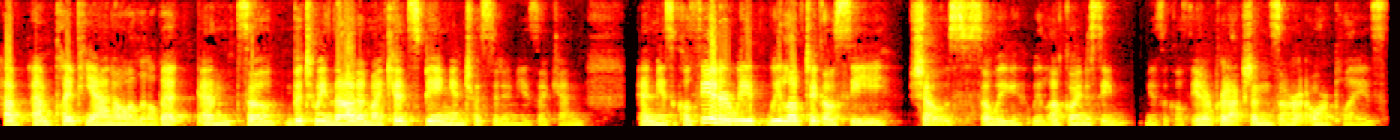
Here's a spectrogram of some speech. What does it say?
have and play piano a little bit, and so between that and my kids being interested in music and and musical theater, we we love to go see shows. So we we love going to see musical theater productions or or plays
